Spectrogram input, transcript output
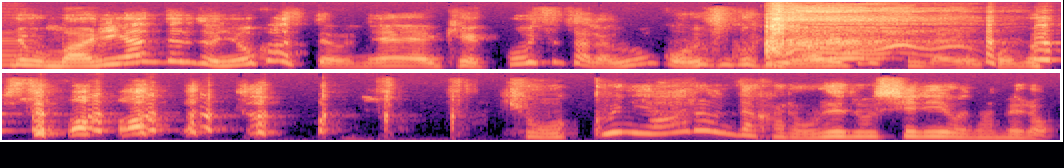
え。でもマリー・アントワネットよかったよね。結婚してたらうんこうんこ言われてたんだよ、この人。曲にあるんだから俺の尻を舐めろ。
